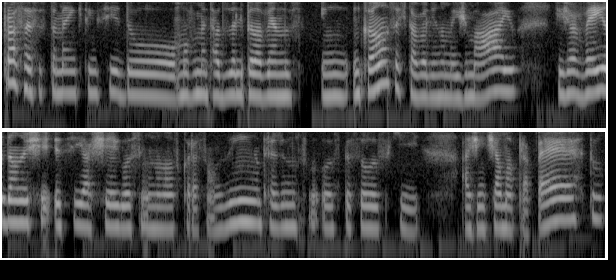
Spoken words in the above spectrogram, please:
processos também que têm sido movimentados ali pela Vênus em, em Câncer, que estava ali no mês de maio, que já veio dando esse achego assim no nosso coraçãozinho, trazendo as pessoas que a gente ama para perto.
